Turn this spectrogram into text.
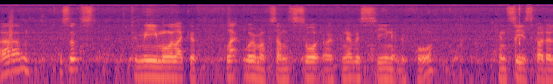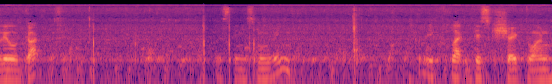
Um, this looks to me more like a flatworm of some sort. I've never seen it before. You can see it's got a little gut. This thing's moving. Pretty flat disc shaped one.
